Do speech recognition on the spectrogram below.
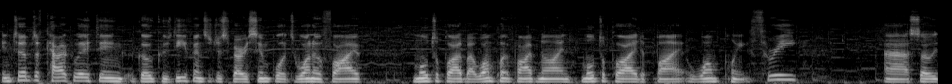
In terms of calculating Goku's defense, it's just very simple. It's 105 multiplied by 1.59 multiplied by 1.3 uh, so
